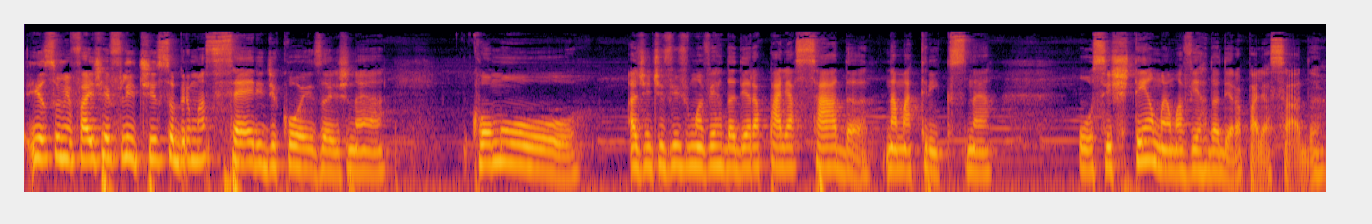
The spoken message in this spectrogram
isso me faz refletir sobre uma série de coisas, né? Como a gente vive uma verdadeira palhaçada na Matrix, né? O sistema é uma verdadeira palhaçada.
